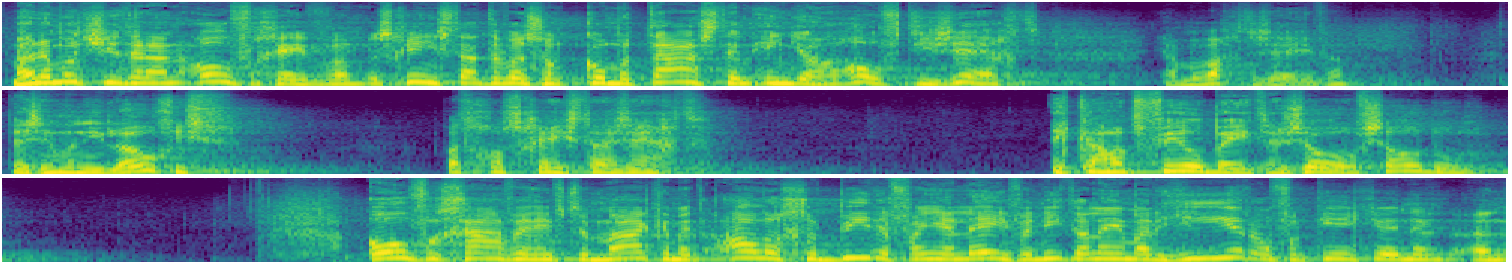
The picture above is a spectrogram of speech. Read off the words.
Maar dan moet je eraan overgeven, want misschien staat er wel zo'n commentaarstem in je hoofd die zegt: Ja, maar wacht eens even. Dat is helemaal niet logisch wat Gods geest daar zegt. Ik kan het veel beter zo of zo doen. Overgave heeft te maken met alle gebieden van je leven. Niet alleen maar hier of een keertje in een, een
